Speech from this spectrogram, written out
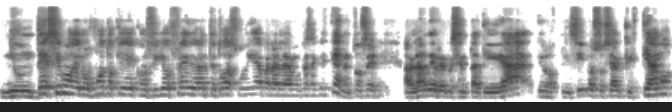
ni un décimo de los votos que consiguió Frey durante toda su vida para la democracia cristiana. Entonces, hablar de representatividad de los principios social cristianos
